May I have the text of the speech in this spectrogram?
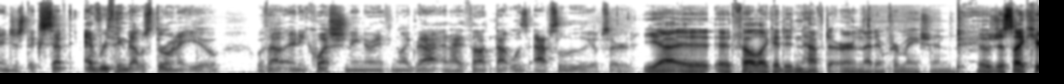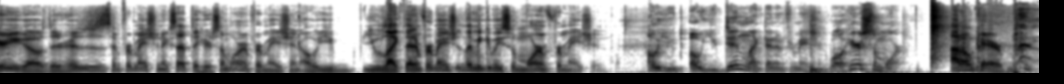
and just accept everything that was thrown at you without any questioning or anything like that and i thought that was absolutely absurd Yeah, it, it felt like I didn't have to earn that information. It was just like, here you go. There is this information. Accept it. Here's some more information. Oh, you you like that information? Let me give me some more information. oh you oh you didn't like that information well here's some more I don't care.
